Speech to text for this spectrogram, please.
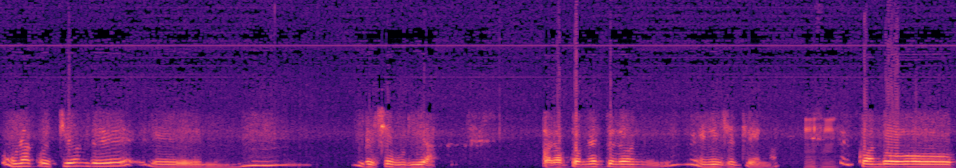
una cuestión de, eh, de seguridad, para ponértelo en, ese tema. Cuando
